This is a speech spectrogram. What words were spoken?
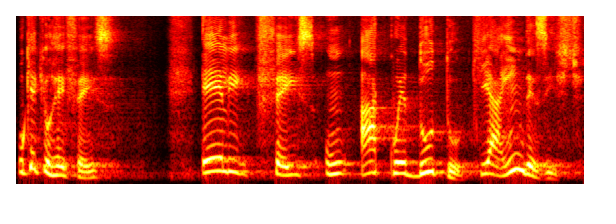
O que, que o rei fez? Ele fez um aqueduto que ainda existe.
